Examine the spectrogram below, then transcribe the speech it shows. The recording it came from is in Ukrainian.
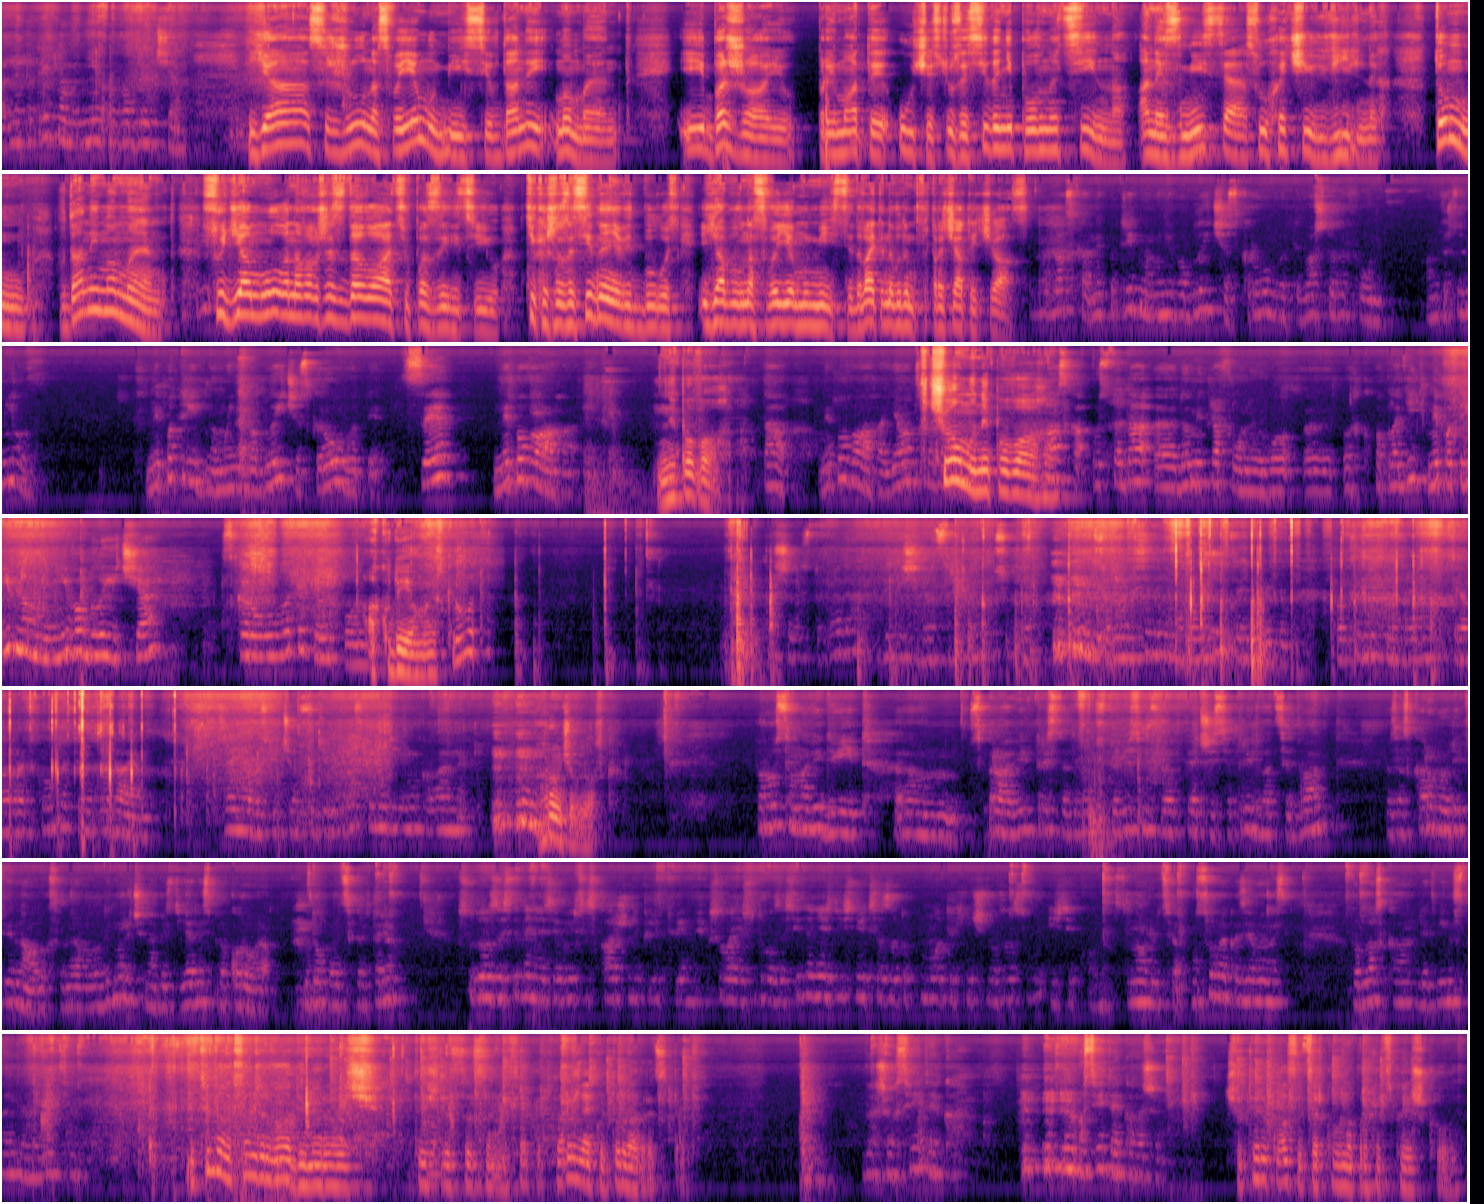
ласка, не потрібно мені в обличчя. Я сиджу на своєму місці в даний момент і бажаю приймати участь у засіданні повноцінно, а не з місця слухачів вільних. Тому в даний момент суддя Моланова вже здала цю позицію. Тільки що засідання відбулось, і я був на своєму місці. Давайте не будемо втрачати час. Будь ласка, не потрібно мені в обличчя скеровувати ваш телефон. Вам зрозуміло? Не потрібно мені в обличчя скеровувати. Це неповага. Неповага. Так, неповага. Я вам В скажу, чому Будь неповага? ласка, ось тоді е, до мікрофону його е, покладіть. Не потрібно мені в обличчя скеровувати телефон. А куди я маю скерувати? 1 листопада 2023 року судове засідання оголошується відкритим. Олександрівський район Кіровоградської області розглядає заяву слідчого судді Дубровської Надії Миколаївни. Громче, будь ласка. Просимо відвід ем, справі 398 45 63 22 за скаргою Літвіна Олександра Володимировича на бездіяльність прокурора. Доповідь секретаря. Судове засідання з'явився скаржник Літвін. Фіксування судового засідання здійснюється за допомогою технічного засобу і ІСІКОН. Встановлюється особа, яка з'явилась. Будь ласка, Літвін, станьте на. Литвин Олександр Володимирович, 1970, народження культурна 35. Ваша освіта яка? освіта яка ваша? Чотири класи церковно-приходської школи.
